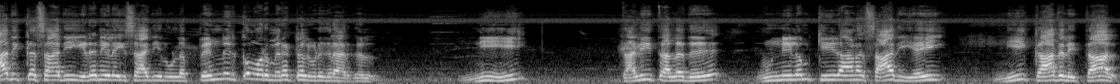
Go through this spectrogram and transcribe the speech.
ஆதிக்க சாதி இடைநிலை சாதியில் உள்ள பெண்ணிற்கும் ஒரு மிரட்டல் விடுகிறார்கள். நீ தலித் அல்லது உன்னிலும் கீழான சாதியை நீ காதலித்தால்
